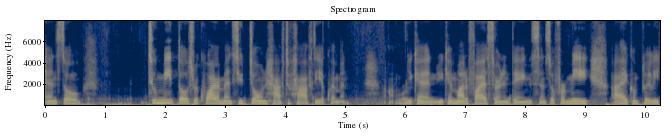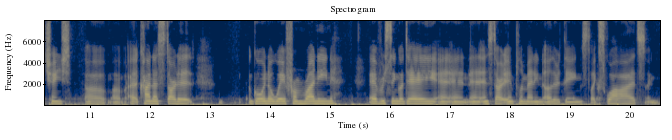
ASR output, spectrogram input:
and so to meet those requirements, you don't have to have the equipment. Um, right. You can you can modify certain things, and so for me, I completely changed. Uh, uh, I kind of started going away from running every single day and, and, and start implementing other things like squats. And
